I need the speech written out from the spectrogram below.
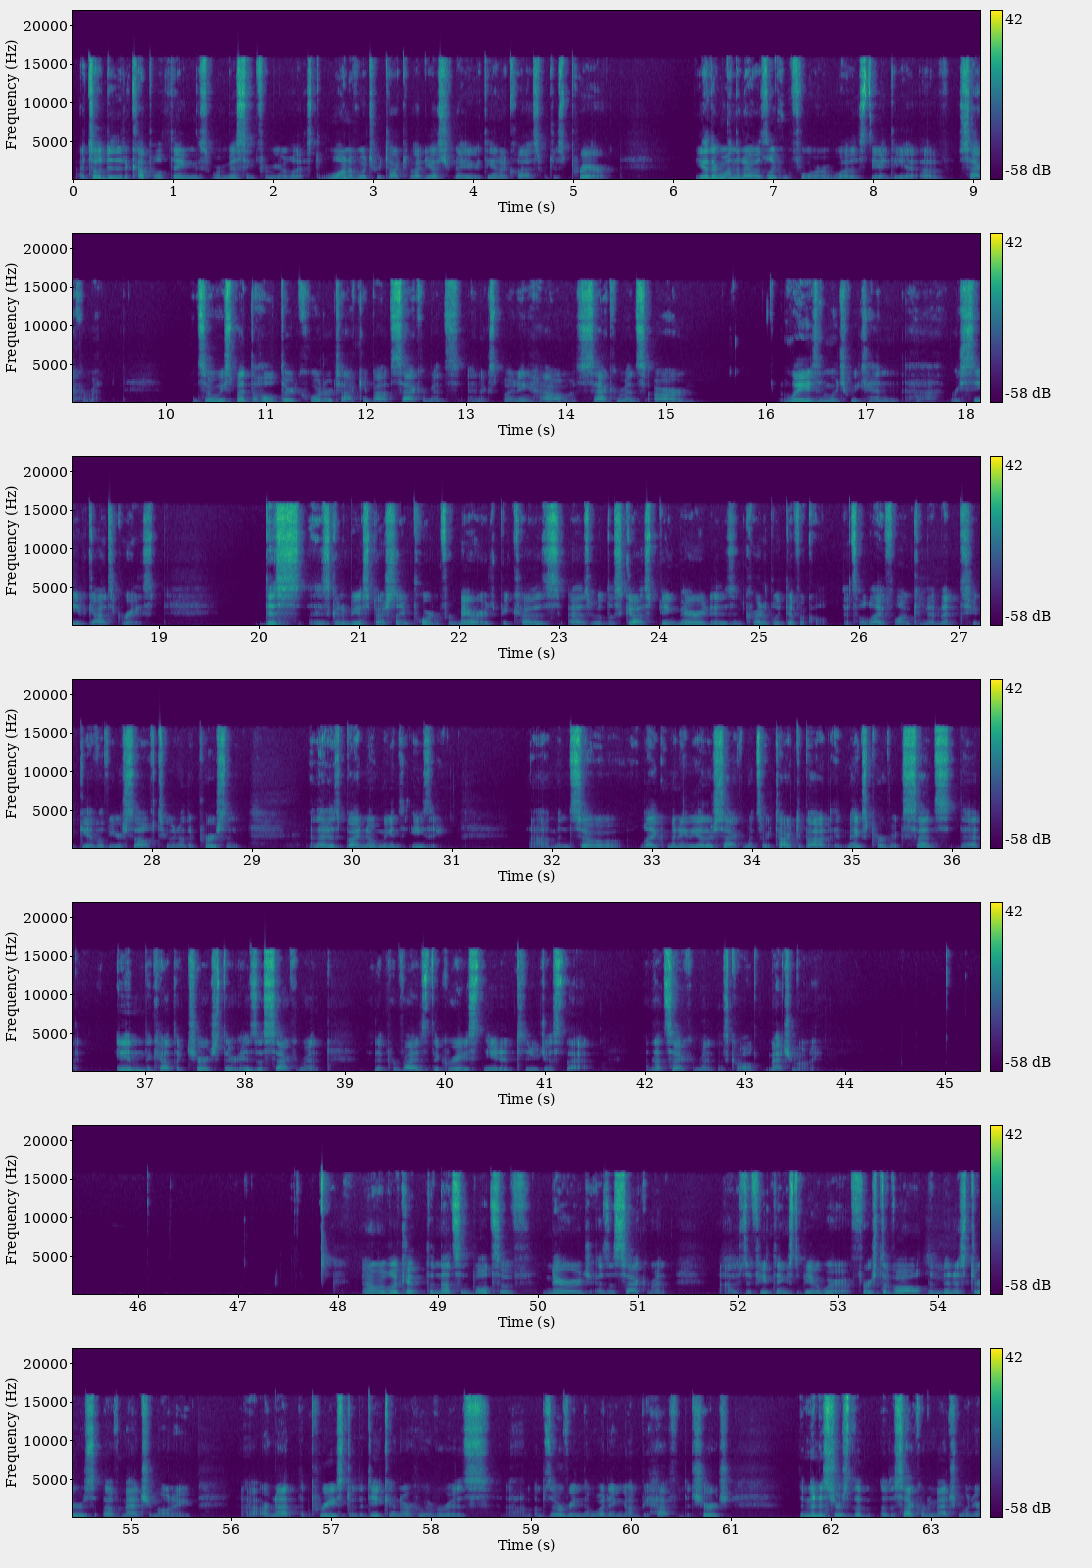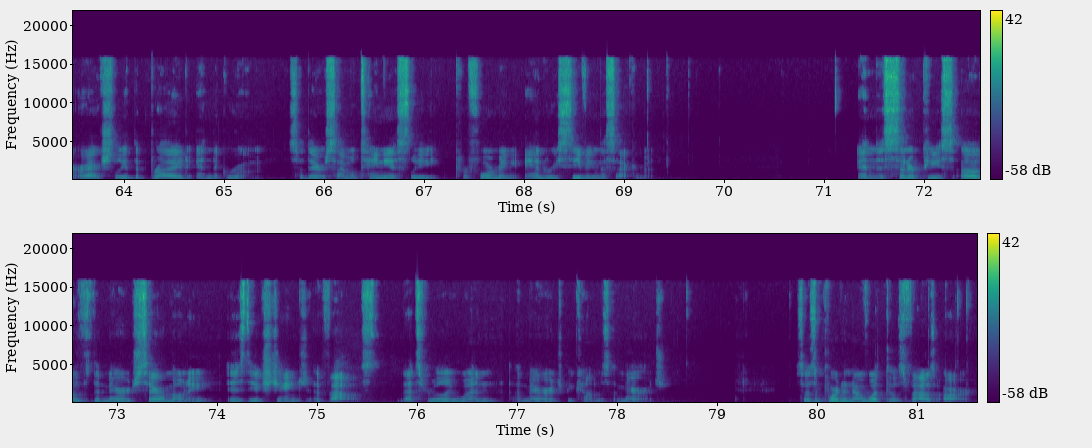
I told you that a couple of things were missing from your list, one of which we talked about yesterday at the end of class, which is prayer. The other one that I was looking for was the idea of sacrament. And so we spent the whole third quarter talking about sacraments and explaining how sacraments are ways in which we can uh, receive God's grace. This is going to be especially important for marriage because, as we'll discuss, being married is incredibly difficult. It's a lifelong commitment to give of yourself to another person and that is by no means easy. Um, and so, like many of the other sacraments we talked about, it makes perfect sense that in the Catholic Church there is a sacrament that provides the grace needed to do just that. And that sacrament is called matrimony. Now we look at the nuts and bolts of marriage as a sacrament. Uh, there's a few things to be aware of. First of all, the ministers of matrimony uh, are not the priest or the deacon or whoever is um, observing the wedding on behalf of the church. The ministers of the, of the sacrament of matrimony are actually the bride and the groom. So they are simultaneously performing and receiving the sacrament. And the centerpiece of the marriage ceremony is the exchange of vows. That's really when a marriage becomes a marriage. So it's important to know what those vows are.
